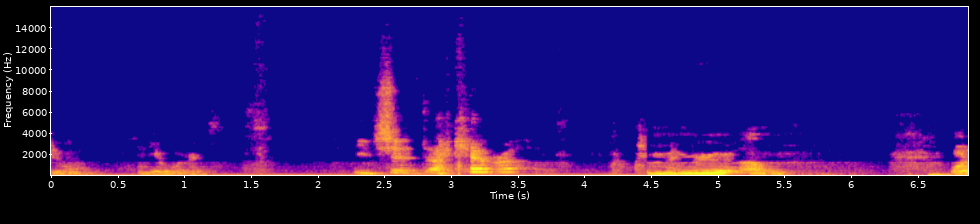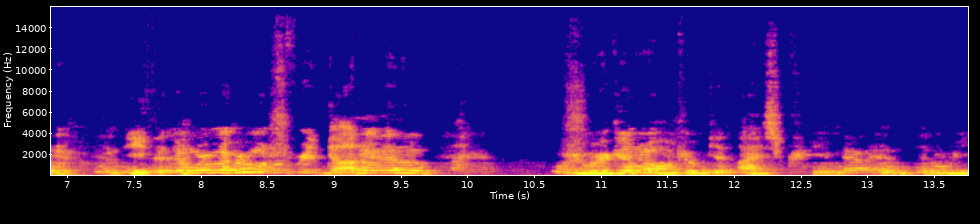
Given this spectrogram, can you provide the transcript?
You have any words? You should. I can't. Remember, um, when, when Ethan, and remember when we got him and we were gonna all go get ice cream and, and we,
